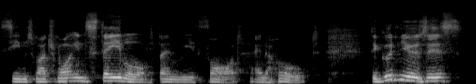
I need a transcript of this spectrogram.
seems much more unstable than we thought and hoped. The good news is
